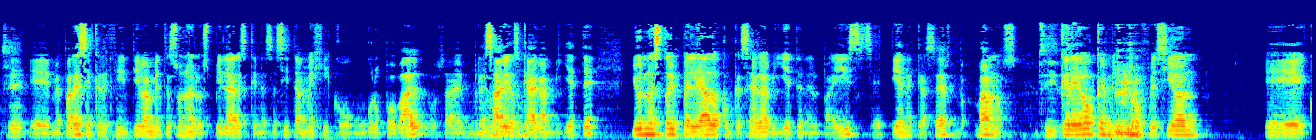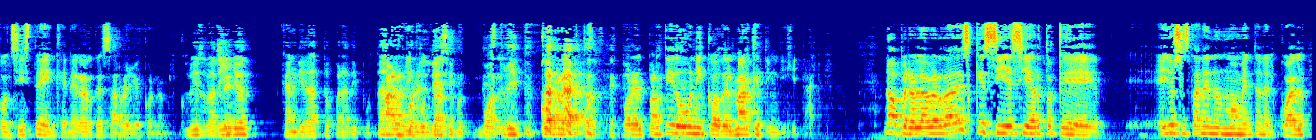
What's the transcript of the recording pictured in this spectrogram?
Sí. Eh, me parece que definitivamente es uno de los pilares que necesita México, un grupo VAL, o sea, empresarios que hagan billete. Yo no estoy peleado con que se haga billete en el país, se tiene que hacer. Vamos, Sí, creo que mi profesión eh, consiste en generar desarrollo económico. Luis Vadillo, Sí. candidato para diputado Para por el décimo por el- distrito. correcto, por el partido único del marketing digital. No, pero la verdad es que sí es cierto que ellos están en un momento en el cual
